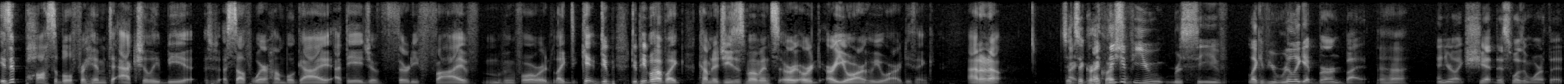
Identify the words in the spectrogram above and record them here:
is it possible for him to actually be a, a self-aware, humble guy at the age of 35 moving forward? Like, do, do do people have like come to Jesus moments, or or are you are who you are? Do you think? I don't know. it's, it's I- a great I question think if you receive, like, if you really get burned by it, Uh-huh. and you're like, "Shit, this wasn't worth it,"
